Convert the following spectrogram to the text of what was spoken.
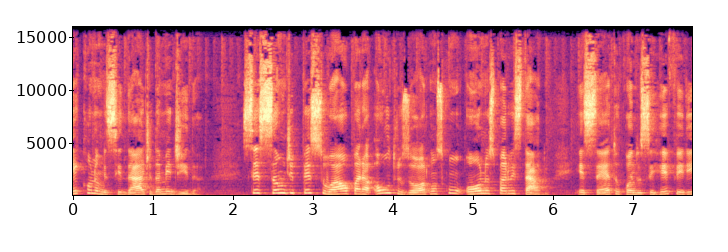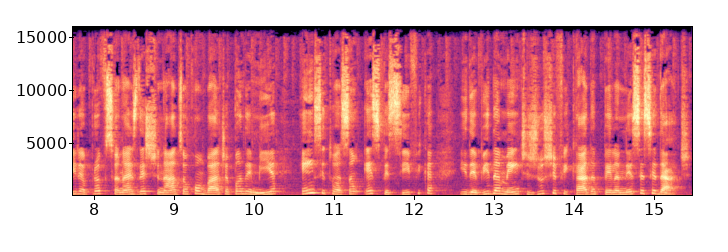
economicidade da medida. Cessão de pessoal para outros órgãos com ônus para o Estado, exceto quando se referir a profissionais destinados ao combate à pandemia em situação específica e devidamente justificada pela necessidade.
